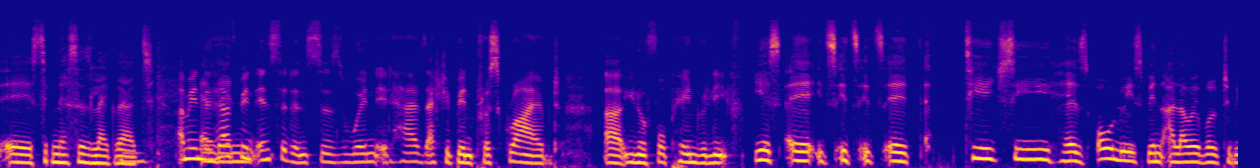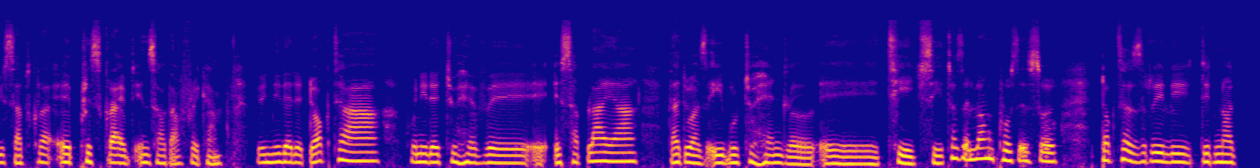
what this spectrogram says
uh, sicknesses like that. Mm. I mean, there and have been incidences when it has actually been prescribed, uh, you know, for pain relief. Yes, it's it's it's THC has always been allowable to be subscri- uh, prescribed in South Africa. You needed a doctor who needed to have a, a, supplier that was able to handle uh, THC. It was a long process, so doctors really did not,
